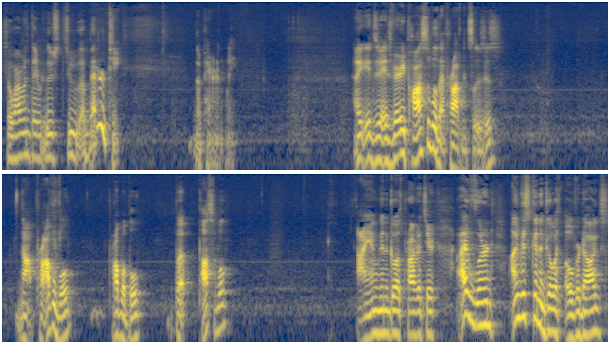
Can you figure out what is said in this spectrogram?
So why wouldn't they lose to a better team? Apparently, I, it's it's very possible that Providence loses. Not probable, probable but possible. I am going to go with Providence here. I've learned I'm just going to go with overdogs.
